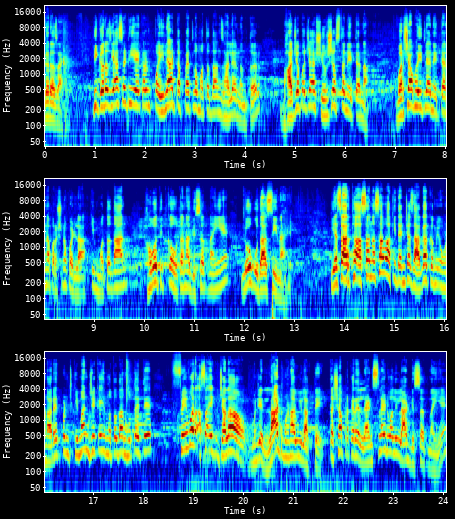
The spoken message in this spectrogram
गरज आहे. ही गरज यासाठी आहे कारण पहिल्या टप्प्यातलं मतदान झाल्यानंतर भाजपच्या शीर्षस्थ नेत्यांना वर्षाभरीतल्या नेत्यांना प्रश्न पडला की मतदान हवं तितकं होताना दिसत नाहीये लोक उदासीन आहे याचा अर्थ असा नसावा की त्यांच्या जागा कमी होणार आहेत पण किमान जे काही मतदान होतंय ते फेवर असा एक ज्याला म्हणजे लाट म्हणावी लागते तशा प्रकारे लँडस्लाईडवाली लाट दिसत नाहीये.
